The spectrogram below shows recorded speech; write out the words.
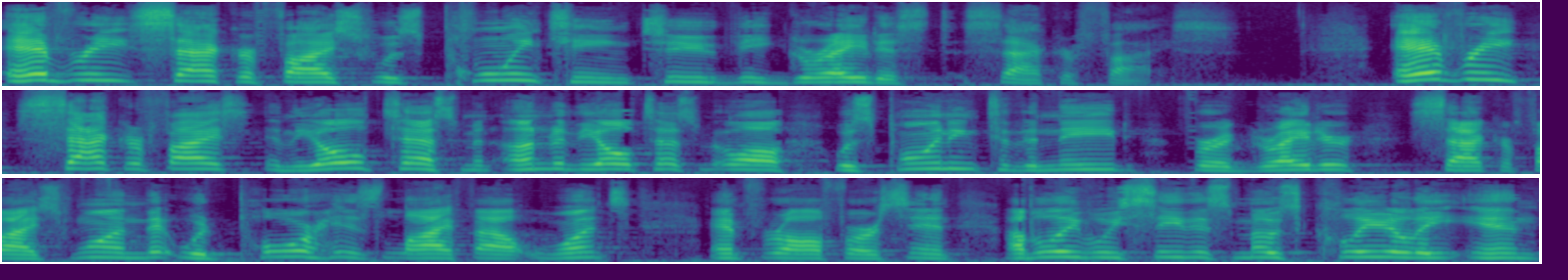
Every sacrifice was pointing to the greatest sacrifice. Every sacrifice in the Old Testament, under the Old Testament law, was pointing to the need for a greater sacrifice, one that would pour his life out once and for all for our sin. I believe we see this most clearly in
